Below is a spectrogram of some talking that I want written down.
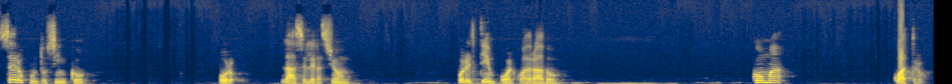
0.5 por la aceleración por el tiempo al cuadrado, coma 4.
